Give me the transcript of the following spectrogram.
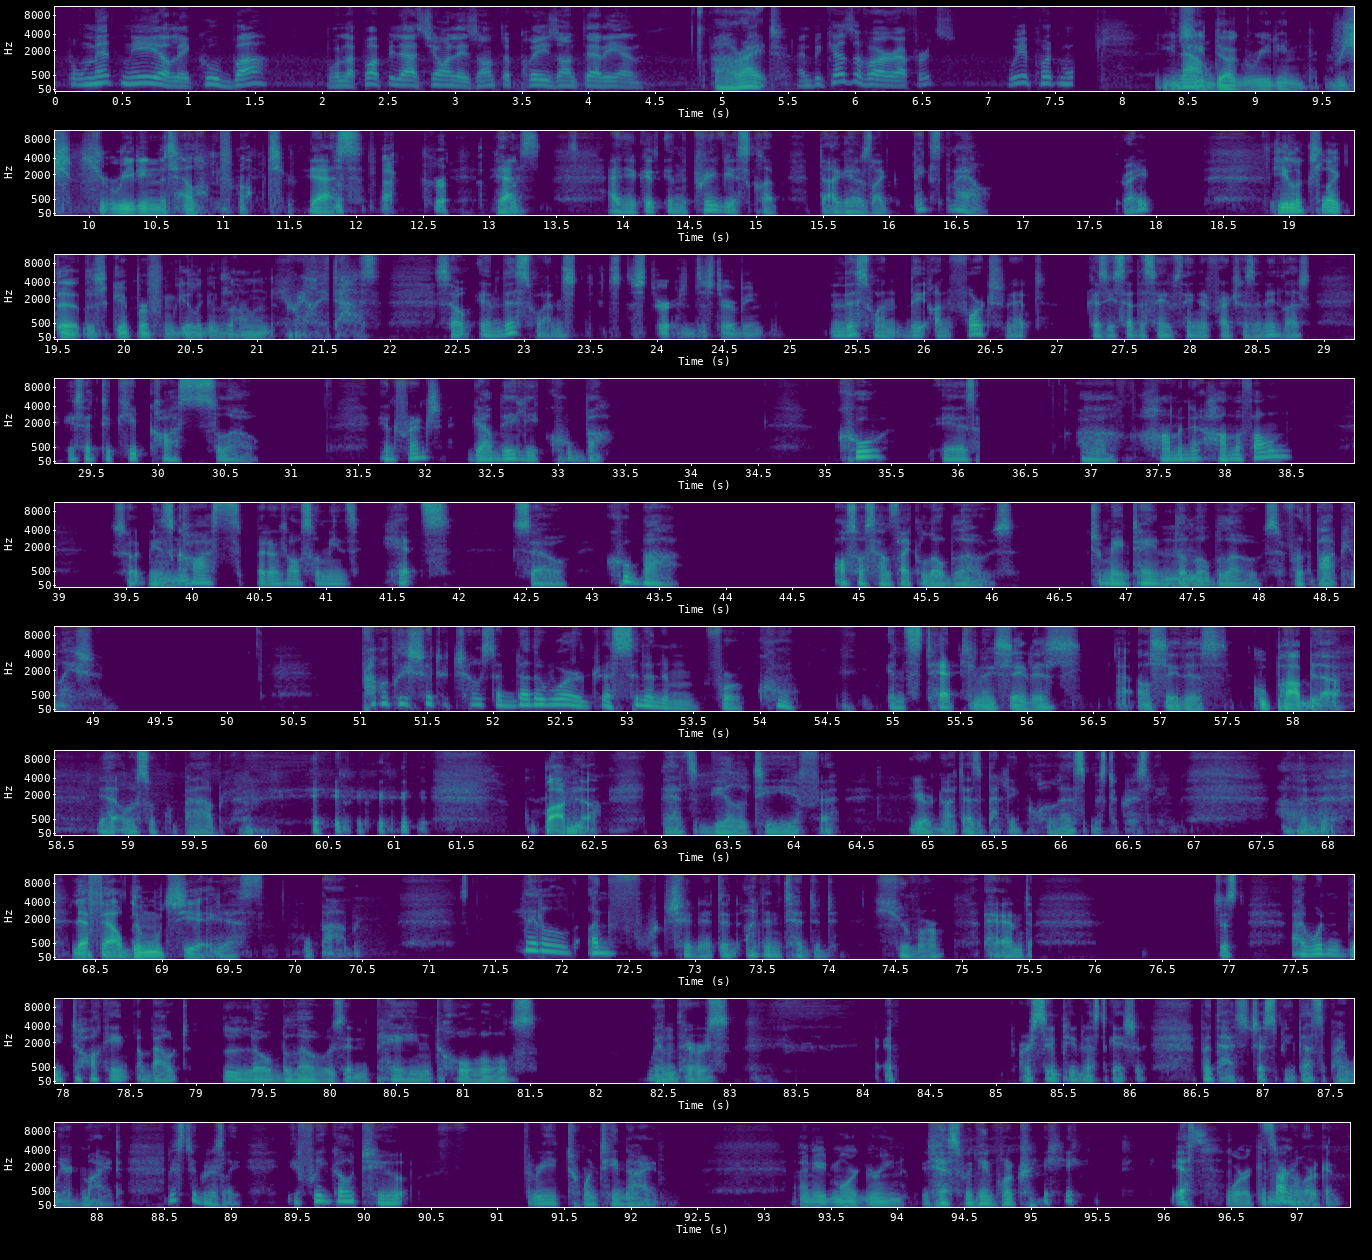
pour maintenir les coûts bas pour la population et les entreprises ontariennes. All right. And because of our efforts, we have put more You can Now- see Doug reading reading the teleprompter. Yes. Background. Yes. And you could, in the previous clip, Doug has like big smile, right? He looks like the, the skipper from Gilligan's Island. He really does. So in this one, It's, it's distur- disturbing. in this one, the unfortunate, because he said the same thing in French as in English, he said to keep costs low. In French, garder les coûts bas. Coût is uh, homin- homophone, so it means Mhm. costs, but it also means hits. So bas also sounds like low blows to maintain the Mhm. low blows for the population. Probably should have chosen another word, a synonym for coup instead. Can I say this? I- I'll say this. Coupable. Yeah, also coupable. Coupable. That's guilty if uh, you're not as bilingual as Mr. Grizzly. Uh, L'affaire de Moutier. yes, coupable. Little unfortunate and unintended humor. And just, I wouldn't be talking about low blows and paying tolls when there's an RCMP investigation. But that's just me. That's my weird mind. Mr. Grizzly, if we go to 329, I need more green. yes, we need more green. yes, Working. started working.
